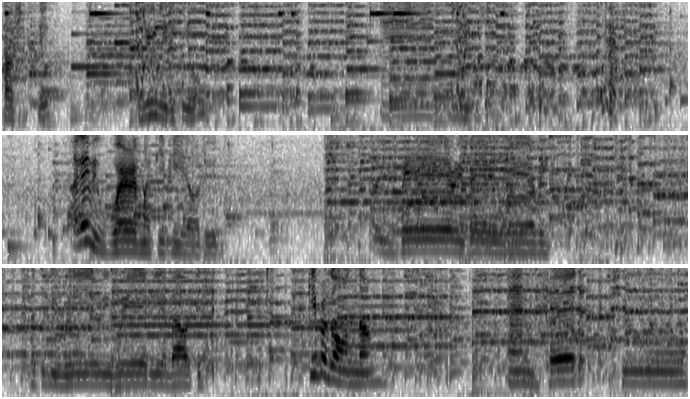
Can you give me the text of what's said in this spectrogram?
potions, please. You need a heal. And you need a heal. Okay. I gotta be wary of my PP though, dude. Gotta very, very wary. To be wary, wary about it. Let's keep her going though. And head to...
